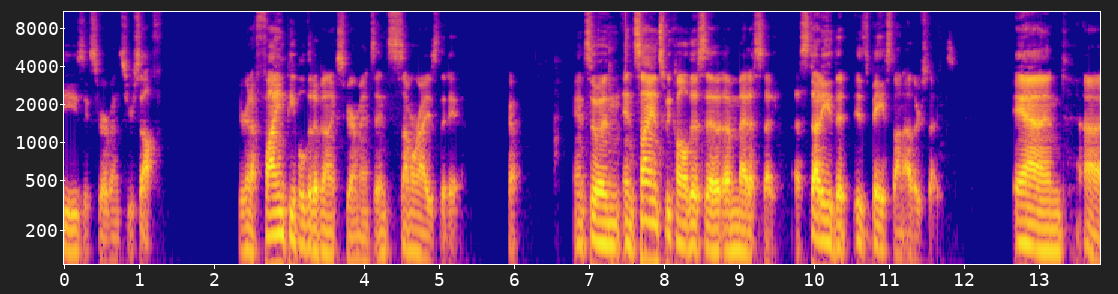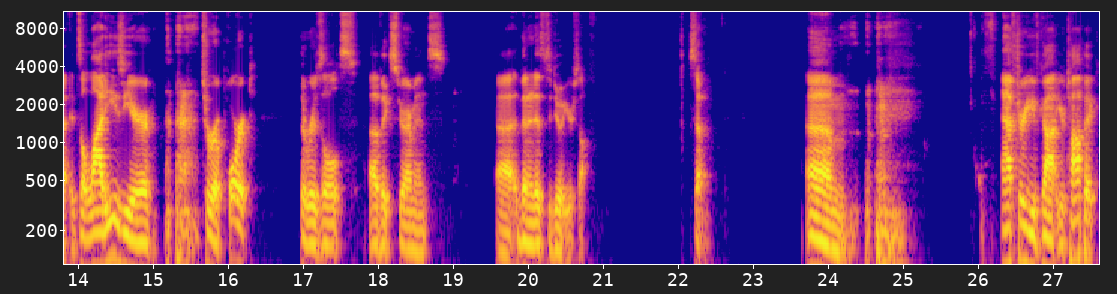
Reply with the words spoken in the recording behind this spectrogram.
these experiments yourself. You're going to find people that have done experiments and summarize the data. Okay. And so in, in science, we call this a, a meta study, a study that is based on other studies. And uh, it's a lot easier to report the results of experiments uh, than it is to do it yourself. So um, after you've got your topic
